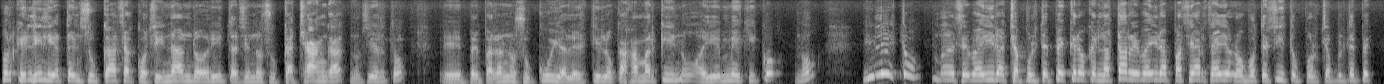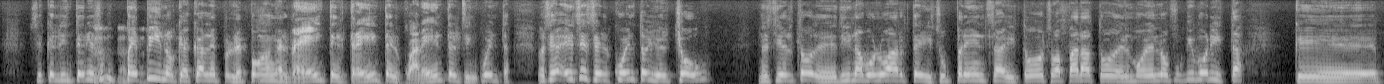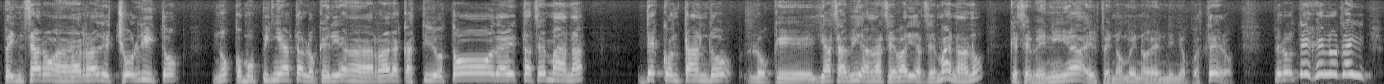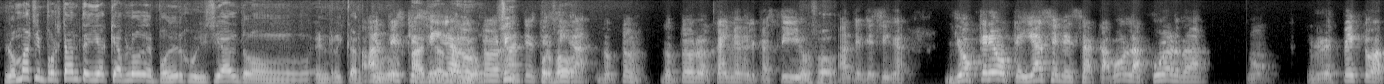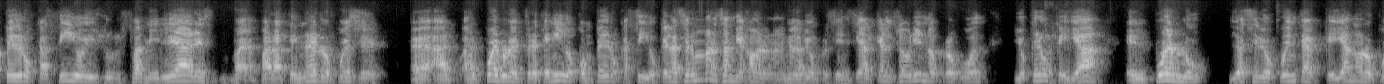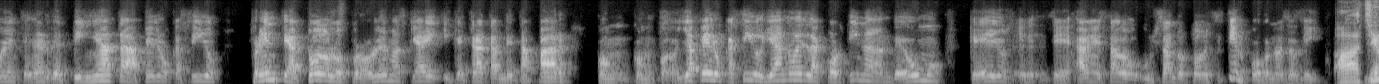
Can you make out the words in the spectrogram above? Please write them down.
Porque Lilia está en su casa cocinando ahorita, haciendo sus cachangas, ¿no es cierto? Eh, preparando su cuya al estilo cajamarquino, ahí en México, ¿no? Y listo, se va a ir a Chapultepec, creo que en la tarde va a ir a pasearse ahí a los botecitos por Chapultepec. Así que le interesa un pepino que acá le, le pongan el 20, el 30, el 40, el 50. O sea, ese es el cuento y el show, ¿no es cierto?, de Dina Boluarte y su prensa y todo su aparato del modelo fujimorista que pensaron agarrar de cholito, ¿no? Como piñata lo querían agarrar a Castillo toda esta semana, descontando lo que ya sabían hace varias semanas, ¿no? Que se venía el fenómeno del niño costero. Pero déjenlos ahí. Lo más importante, ya que habló del Poder Judicial, don Enrique Arturo Antes que Arias siga, Bayón. doctor, Sí, antes que favor. siga, doctor, doctor Jaime del Castillo, Por favor. antes que siga, yo creo que ya se les acabó la cuerda, ¿no? Respecto a Pedro Castillo y sus familiares, para tenerlo, pues, eh, al, al pueblo entretenido con Pedro Castillo, que las hermanas han viajado en, en el avión presidencial, que el sobrino aprobó, yo creo que ya el pueblo ya se dio cuenta que ya no lo pueden tener de piñata a Pedro Castillo frente a todos los problemas que hay y que tratan de tapar con, con, con- ya Pedro Castillo ya no es la cortina de humo que ellos eh, se han estado usando todo este tiempo, ¿no es así? Ah, sí,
